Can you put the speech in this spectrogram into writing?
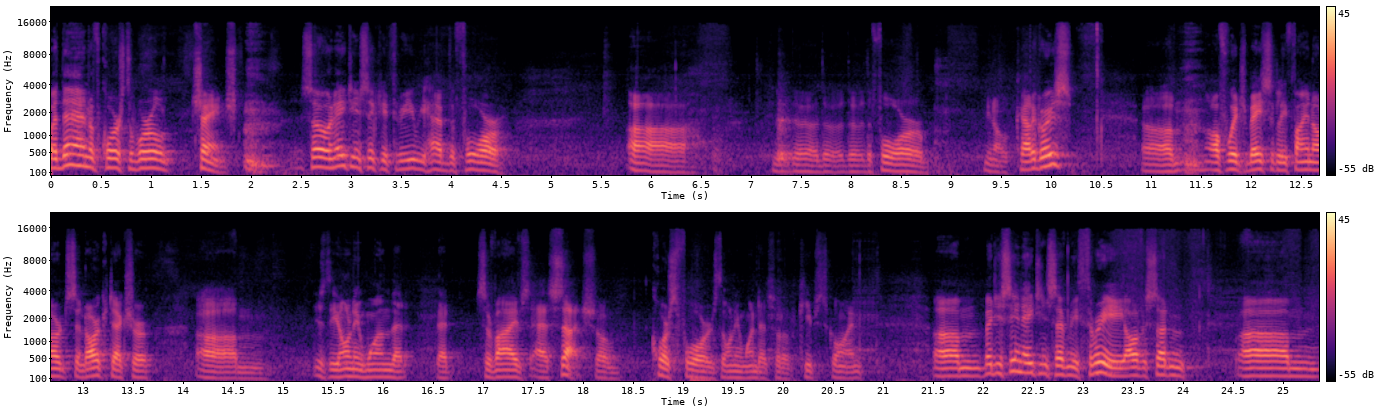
But then, of course, the world changed. so in 1863, we have the four uh, the, the, the, the, four you know, categories, um, of which basically fine arts and architecture um, is the only one that, that survives as such. So course four is the only one that sort of keeps going. Um, but you see in 1873, all of a sudden, um,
